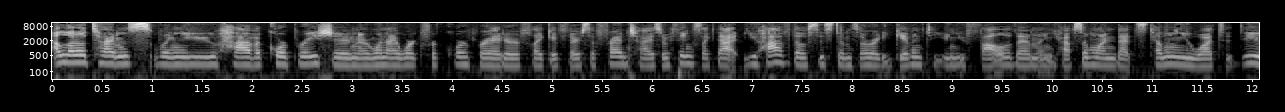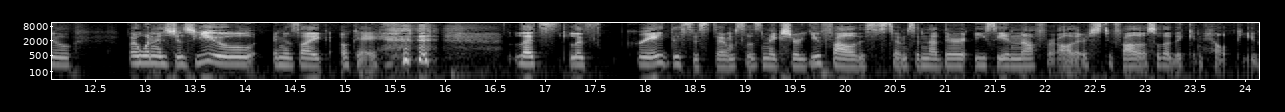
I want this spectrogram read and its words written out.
a lot of times when you have a corporation or when I work for corporate or if like if there's a franchise or things like that, you have those systems already given to you and you follow them and you have someone that's telling you what to do. But when it's just you and it's like, okay, let's let's create the systems, let's make sure you follow the systems and that they're easy enough for others to follow so that they can help you.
